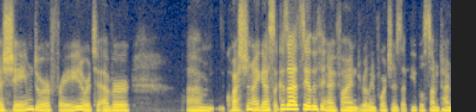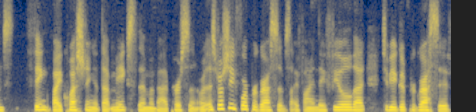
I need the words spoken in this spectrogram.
ashamed or afraid or to ever um, question, I guess. Because that's the other thing I find really unfortunate is that people sometimes think by questioning it that makes them a bad person or especially for progressives i find they feel that to be a good progressive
